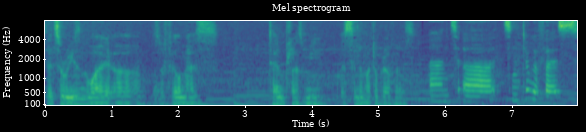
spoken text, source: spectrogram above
that's the reason why uh, the film has 10 plus me as cinematographers. And uh, cinematographers,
